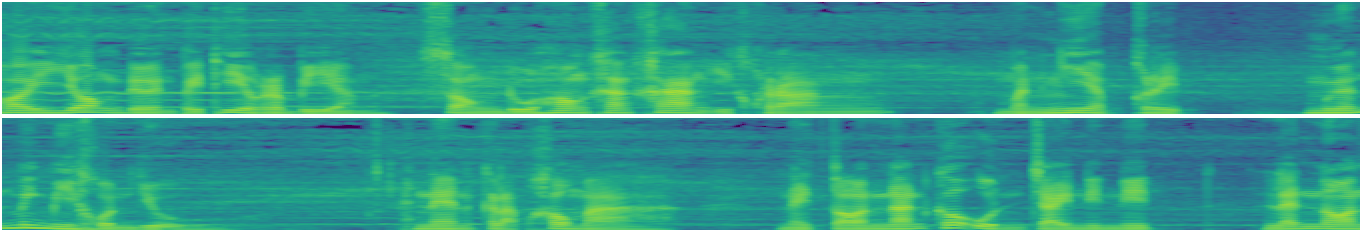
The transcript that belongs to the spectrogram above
ๆยย่องเดินไปที่ระเบียง ส่องดูห้องข้างๆอีกครั้ง มันเงียบกริบ เหมือนไม่มีคนอยู่ แนนกลับเข้ามา ในตอนนั้นก็อุ่นใจนิดๆ และนอน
